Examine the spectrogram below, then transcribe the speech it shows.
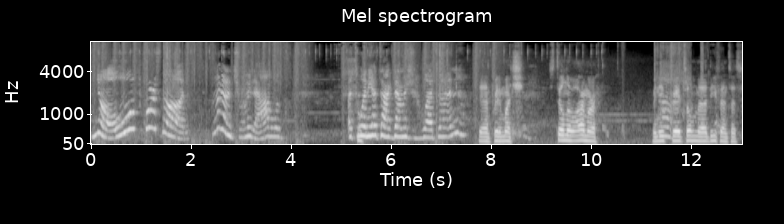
No, of course not. I'm not gonna try that with a 20 attack damage weapon. Yeah, pretty much. Still no armor. We need to create some uh, defenses.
